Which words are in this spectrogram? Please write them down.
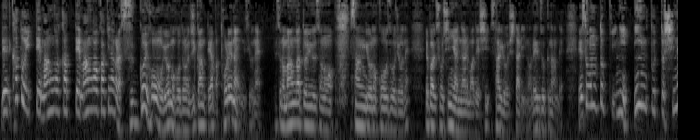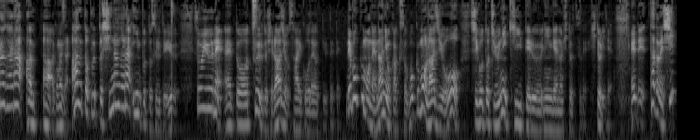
で、かといって漫画家って漫画を描きながらすっごい本を読むほどの時間ってやっぱ取れないんですよね。その漫画というその産業の構造上ね、やっぱりそう深夜になるまでし作業したりの連続なんで。え、その時にインプットしながらアウ、あ、ごめんなさい、アウトプットしながらインプットするという、そういうね、えっと、ツールとしてラジオ最高だよって言ってて。で、僕もね、何を隠そう、僕もラジオを仕事中に聞いてる人間の一つで、一人で。え、で、ただね、執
